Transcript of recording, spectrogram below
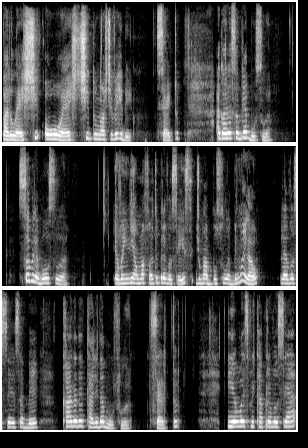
para o leste ou oeste do norte verdeiro, certo? Agora sobre a bússola. Sobre a bússola, eu vou enviar uma foto para vocês de uma bússola bem legal para você saber cada detalhe da bússola, certo? E eu vou explicar para você a,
